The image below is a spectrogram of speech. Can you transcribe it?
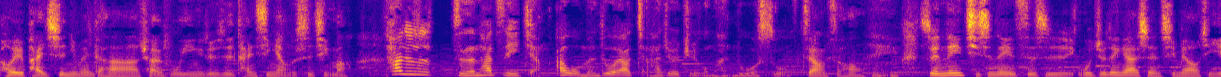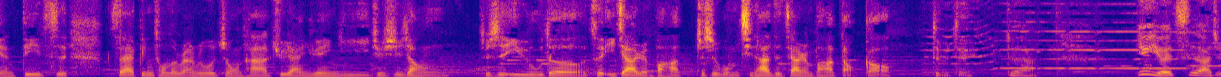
会排斥你们跟他传福音，就是谈信仰的事情嘛。他就是只能他自己讲啊，我们如果要讲，他就会觉得我们很啰嗦，这样子哈。所以那其实那一次是，我觉得应该是很奇妙的体验。第一次在病痛的软弱中，他居然愿意就是让就是以如的这一家人帮他，就是我们其他的家人帮他祷告，对不对？对啊，因为有一次啊，就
